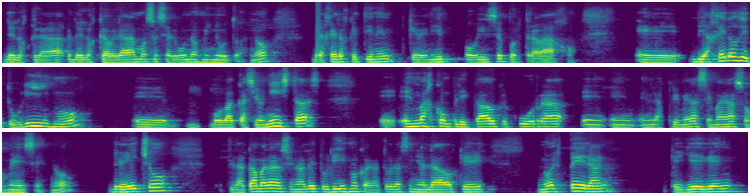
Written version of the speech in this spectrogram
de los que, hablábamos hace algunos minutos, ¿no? Viajeros que tienen que venir o irse por trabajo. Eh, viajeros de turismo eh, o vacacionistas eh, es más complicado que ocurra en, las primeras semanas o meses, ¿no? De hecho, la Cámara Nacional de Turismo, Canatura, ha señalado que no esperan que lleguen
